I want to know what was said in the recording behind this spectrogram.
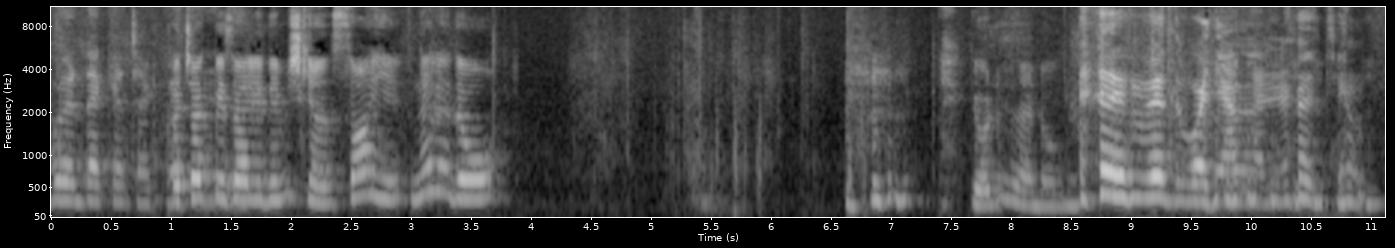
Burada kaçak. Kaçak bezelye demişken sahi nerede o? Gördün mü nerede olduğunu? evet bacağımın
